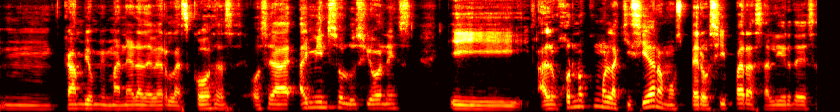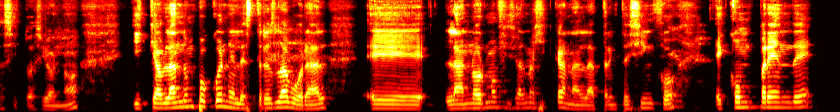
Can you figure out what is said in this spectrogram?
mm, cambio mi manera de ver las cosas. O sea, hay mil soluciones y a lo mejor no como la quisiéramos, pero sí para salir de esa situación, ¿no? Y que hablando un poco en el estrés laboral, eh, la norma oficial mexicana, la 35, eh, comprende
